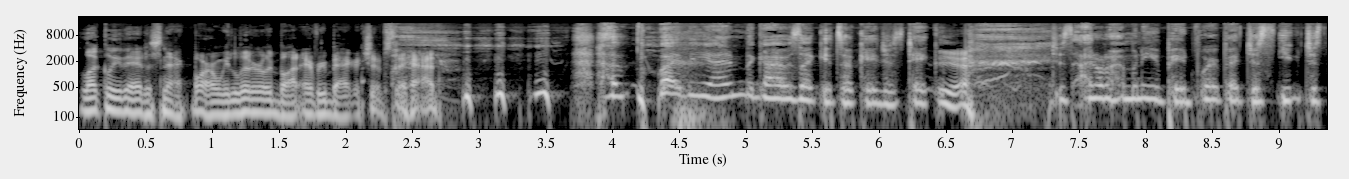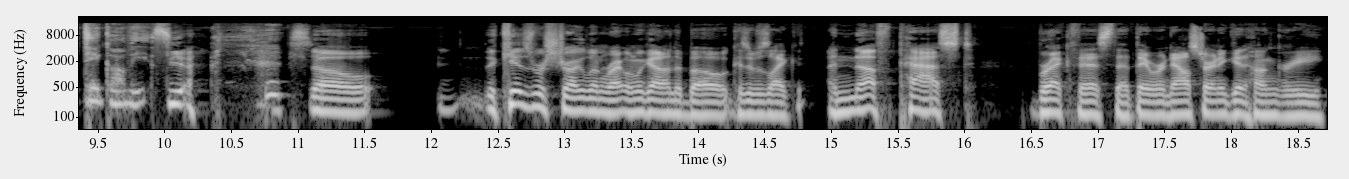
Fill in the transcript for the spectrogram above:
luckily they had a snack bar and we literally bought every bag of chips they had. By the end, the guy was like, "It's okay, just take. yeah. Just I don't know how many you paid for it, but just you just take all these." yeah. So the kids were struggling right when we got on the boat because it was like enough past breakfast that they were now starting to get hungry.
